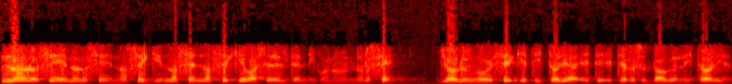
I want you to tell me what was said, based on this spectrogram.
No lo sé, no lo sé, no sé no sé, no sé qué va a ser el técnico, no, no lo sé. Yo lo único que sé es que esta historia, este, este resultado que en la historia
